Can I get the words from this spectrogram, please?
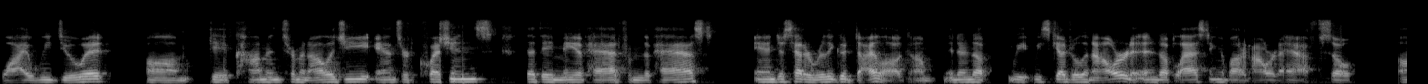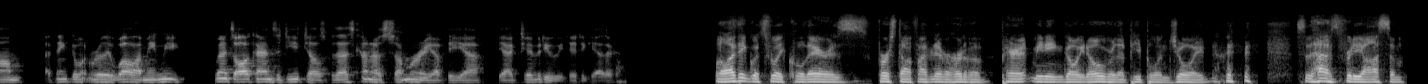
why we do it, um, gave common terminology, answered questions that they may have had from the past, and just had a really good dialogue. Um, it ended up we we scheduled an hour, and it ended up lasting about an hour and a half. So um, I think it went really well. I mean, we went into all kinds of details, but that's kind of a summary of the uh, the activity we did together. Well, I think what's really cool there is first off, I've never heard of a parent meeting going over that people enjoyed. so that was pretty awesome.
